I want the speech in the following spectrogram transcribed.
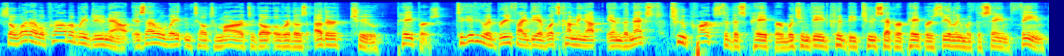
So, what I will probably do now is I will wait until tomorrow to go over those other two papers. To give you a brief idea of what's coming up in the next two parts to this paper, which indeed could be two separate papers dealing with the same theme,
